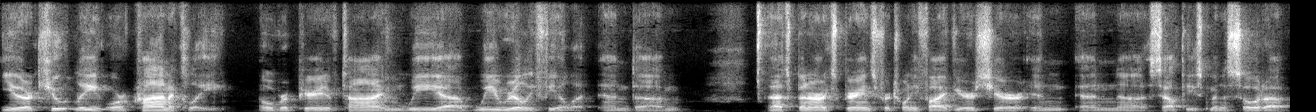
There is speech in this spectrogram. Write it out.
either acutely or chronically over a period of time, we uh, we really feel it, and um, that's been our experience for 25 years here in in uh, southeast Minnesota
